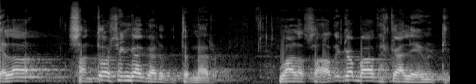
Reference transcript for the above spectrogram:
ఎలా సంతోషంగా గడుపుతున్నారు? వాళ్ళ సాధక బాధకాలు ఏమిటి?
